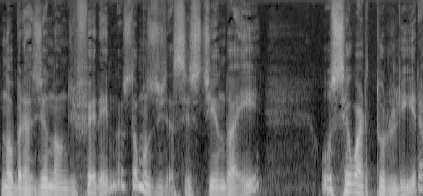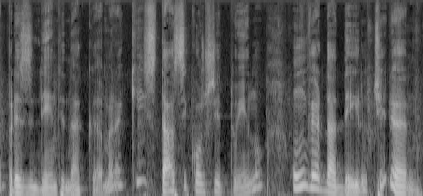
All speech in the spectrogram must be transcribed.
No Brasil, não diferente, nós estamos assistindo aí o seu Arthur Lira, presidente da Câmara, que está se constituindo um verdadeiro tirano.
